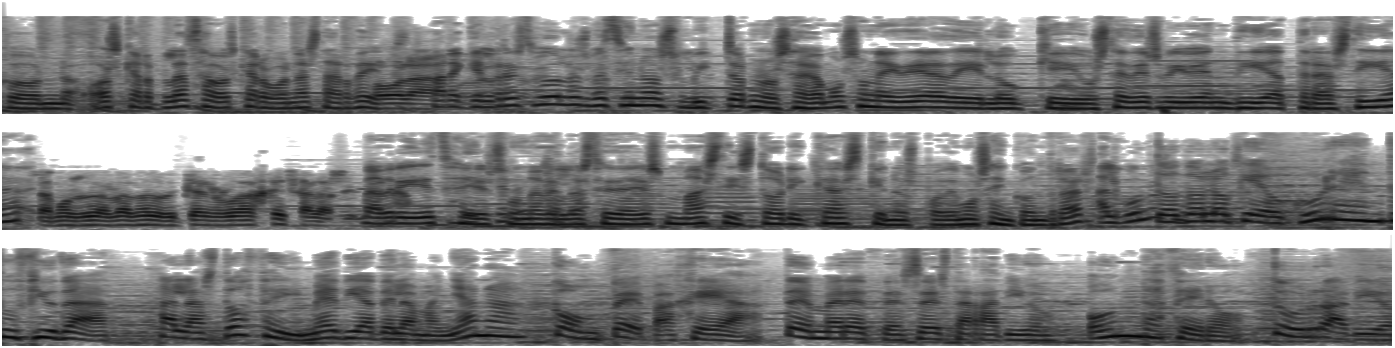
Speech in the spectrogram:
con Óscar Plaza. Óscar, buenas tardes. Hola. Para que el resto de los vecinos, Víctor, nos hagamos una idea de lo que ustedes viven día tras día. Estamos hablando de tres rodajes a la semana. Madrid es una de las ciudades más históricas que nos podemos encontrar. Todo lo que ocurre en tu ciudad a las doce y media de la mañana con Pepa Gea. Te mereces esta radio. Onda Cero, tu radio.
